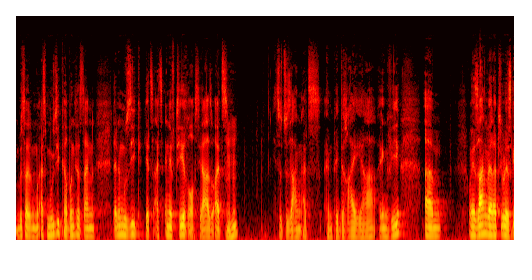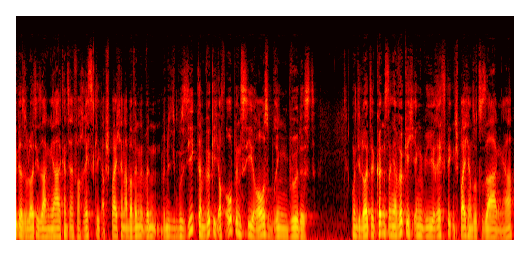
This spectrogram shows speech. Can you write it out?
bist halt als Musiker, bringst jetzt dein, deine Musik jetzt als NFT raus, ja, also als mhm. sozusagen als MP3, ja, irgendwie. Ähm, und jetzt sagen wir natürlich, es gibt ja so Leute, die sagen, ja, kannst einfach Rechtsklick abspeichern, aber wenn, wenn, wenn du die Musik dann wirklich auf OpenSea rausbringen würdest, und die Leute können es dann ja wirklich irgendwie rechtsklicken speichern sozusagen, ja.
